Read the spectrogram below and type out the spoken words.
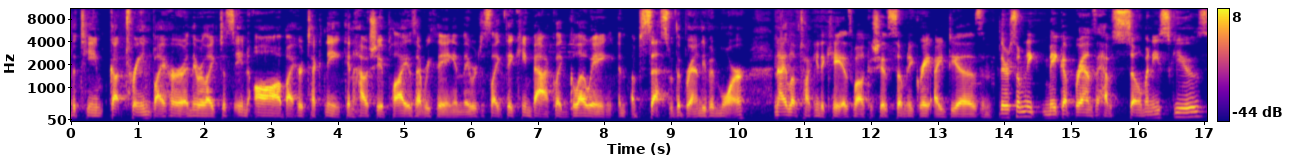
the team got trained by her and they were like just in awe by her technique and how she applies everything and they were just like they came back like glowing and obsessed with the brand even more. And I love talking to Kate as well because she has so many great ideas. And there's so many makeup brands that have so many SKUs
